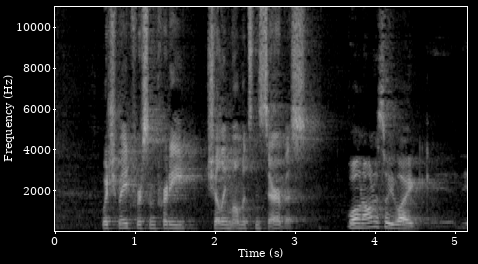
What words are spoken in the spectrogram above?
which made for some pretty chilling moments in Cerebus. Well, and honestly, like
